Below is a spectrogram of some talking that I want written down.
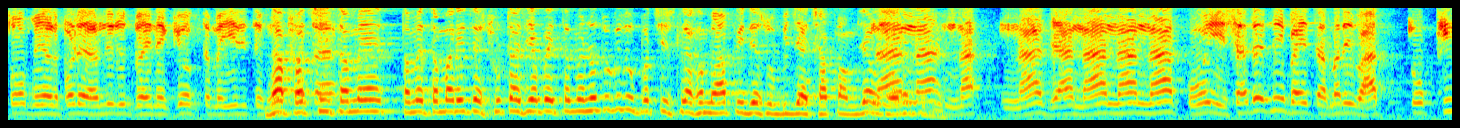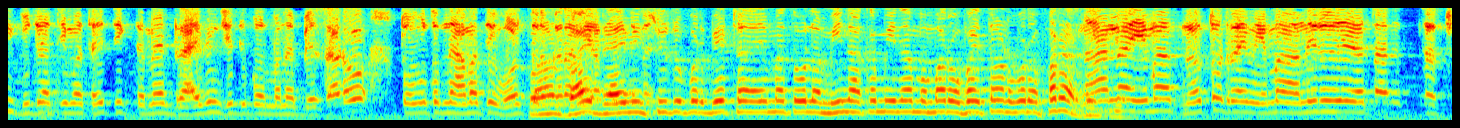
તો મેળ પડે. અનિરુદ્ધભાઈ ને કયો તમે એ રીતે ના પછી તમે તમે તમારી રીતે છૂટા થયા પછી તમે નહોતું કીધું? પચીસ લાખ અમે આપી દેશું બીજા છાપામાં જાઓ ના ના ના જા ના ના ના કોઈ હિસાબે જ નહીં ભાઈ. તમારી વાત ચોખ્ખી ગુજરાતીમાં થઈ હતી તમે ડ્રાઇવિંગ સીટ ઉપર મને બેસાડો તો હું તમને આમાંથી વળતર પણ ભાઈ ડ્રાઇવિંગ સીટ ઉપર બેઠા એમાં તો ઓલા મીના કમીનામાં મારો ભાઈ ત્રણ વર્ષ ફરાર ના ના એમાં નહોતો ડ્રાઇવિંગ એમાં અનિરુદ્ધ હતા છ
